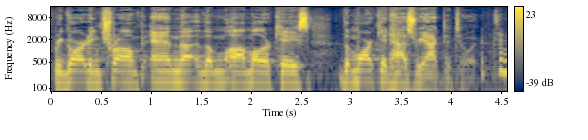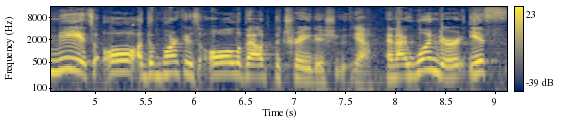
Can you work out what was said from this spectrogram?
regarding Trump and the, the uh, Mueller case, the market has reacted to it. To me, it's all the market is all about the trade issues. Yeah. And I wonder if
